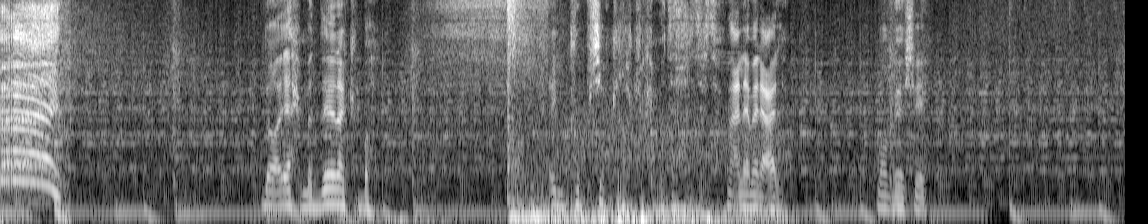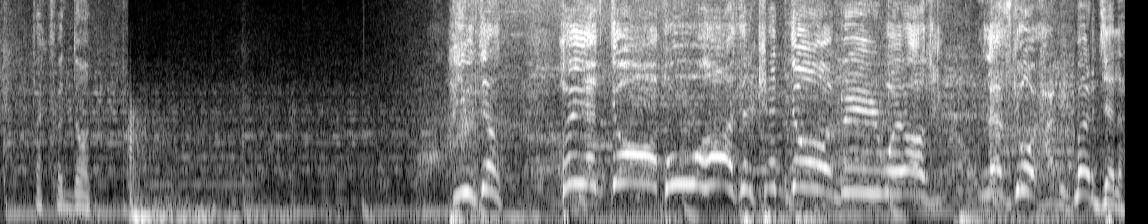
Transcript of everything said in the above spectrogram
زين لا يا أحمد دي نكبة انكب شكلك يا أحمد. هذا ما عليه ما عليه ما فيها شيء. تكفى الدون. هي الدون! هي الدون! هو هذا الكدون أيوه يا أخي let's go حبيبي. مرجله.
